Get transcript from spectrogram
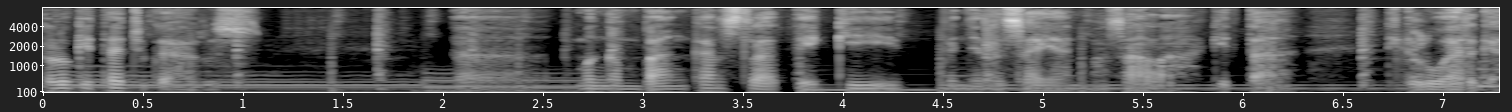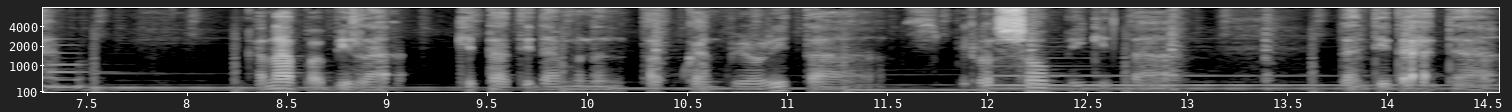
Lalu kita juga harus uh, mengembangkan strategi penyelesaian masalah kita di keluarga. Karena apabila kita tidak menetapkan prioritas, filosofi kita dan tidak ada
